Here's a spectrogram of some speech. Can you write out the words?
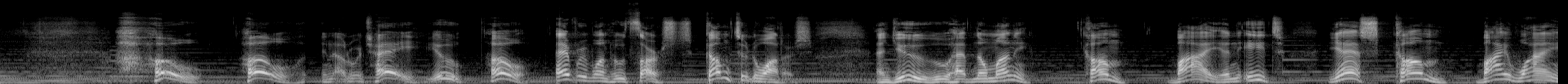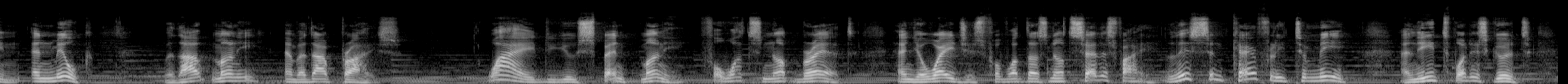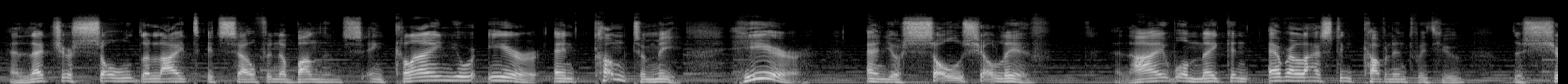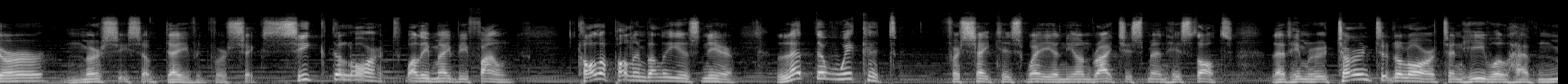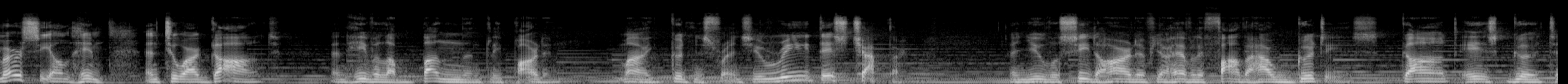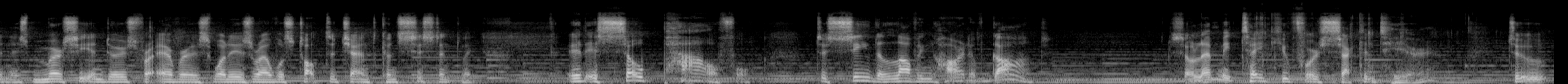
Ho, ho, in other words, hey, you, ho, everyone who thirsts, come to the waters. And you who have no money, come, buy and eat. Yes, come, buy wine and milk without money and without price. Why do you spend money for what's not bread and your wages for what does not satisfy? Listen carefully to me and eat what is good, and let your soul delight itself in abundance. Incline your ear and come to me. Hear, and your soul shall live and I will make an everlasting covenant with you, the sure mercies of David. Verse 6 Seek the Lord while he may be found, call upon him while he is near. Let the wicked forsake his way, and the unrighteous man his thoughts. Let him return to the Lord, and he will have mercy on him, and to our God, and he will abundantly pardon. My goodness, friends, you read this chapter and you will see the heart of your Heavenly Father, how good He is. God is good, and His mercy endures forever, is what Israel was taught to chant consistently. It is so powerful to see the loving heart of God. So let me take you for a second here to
